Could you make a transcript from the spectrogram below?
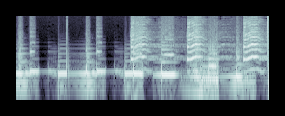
Ah! Ah! Ah!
